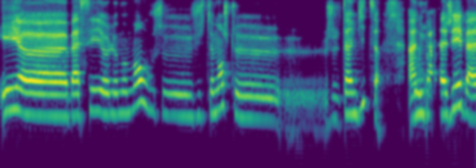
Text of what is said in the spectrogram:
et bah, c'est le moment où je, justement je, te, je t'invite à nous partager bah,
